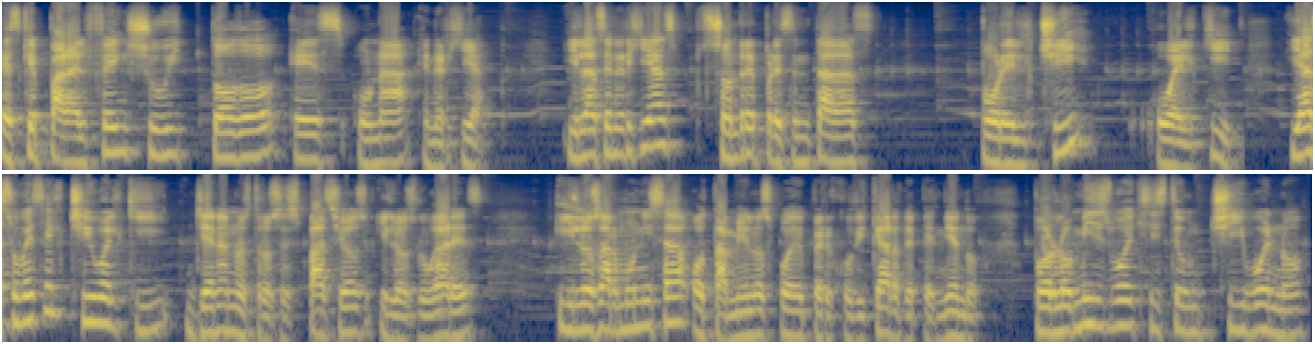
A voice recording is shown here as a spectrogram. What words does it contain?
es que para el Feng Shui todo es una energía. Y las energías son representadas por el chi o el ki. Y a su vez el chi o el ki llenan nuestros espacios y los lugares y los armoniza o también los puede perjudicar dependiendo. Por lo mismo existe un chi bueno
